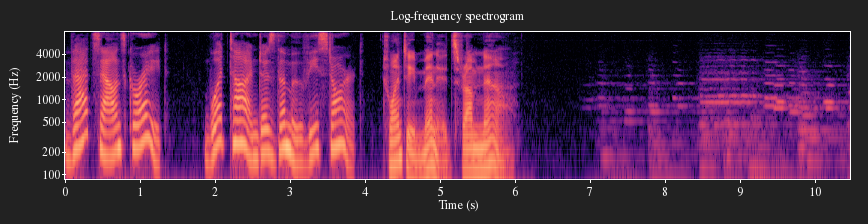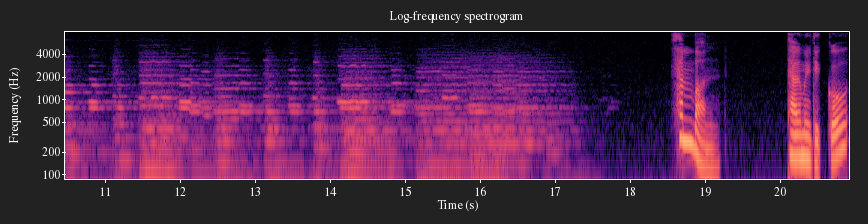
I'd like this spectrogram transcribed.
That sounds great. What time does the movie start? 20 minutes from now. 삼번 다음을 듣고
